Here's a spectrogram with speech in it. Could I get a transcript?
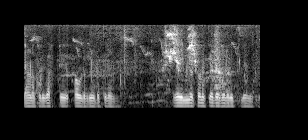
ചാണകപ്പൊടി കറക്റ്റ് പൗഡർ രൂപത്തിലാണ്. വെയിലിലിട്ട് ഉണക്കി അതേപോലെ കിട്ടില്ല നമുക്ക്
